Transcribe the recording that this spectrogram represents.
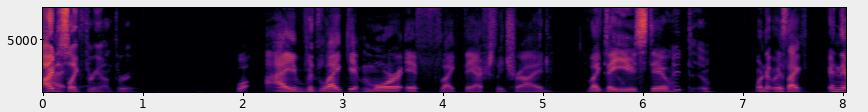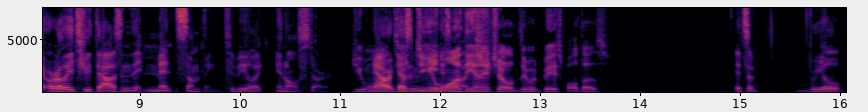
I just I- like three on three. Well, I would like it more if like they actually tried, like they do. used to. They do. When it was like in the early 2000s, it meant something to be like an All Star. Do you want? Now it doesn't Do you mean as want the. NHL to do what baseball does? It's a real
